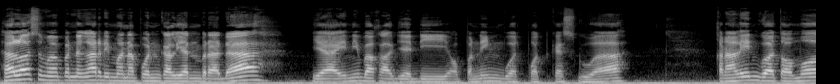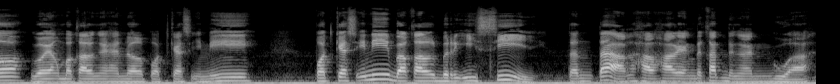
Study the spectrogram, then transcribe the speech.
Halo semua pendengar di mana pun kalian berada. Ya ini bakal jadi opening buat podcast gua. Kenalin gua Tomo. Gue yang bakal ngehandle podcast ini. Podcast ini bakal berisi Tentang hal-hal yang dekat dengan gua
